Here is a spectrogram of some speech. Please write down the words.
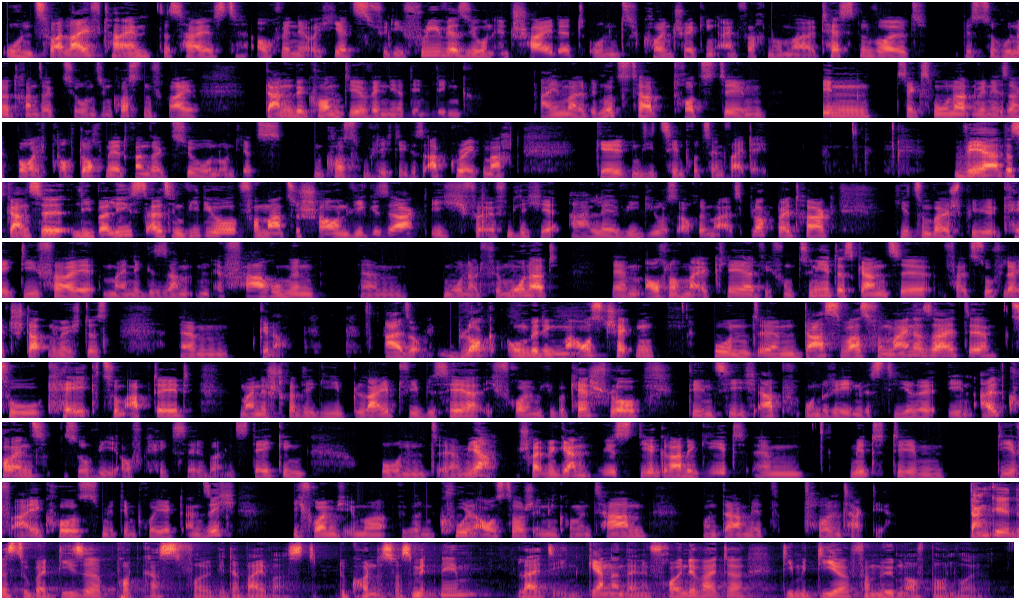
und zwar Lifetime. Das heißt, auch wenn ihr euch jetzt für die Free-Version entscheidet und Cointracking einfach nur mal testen wollt, bis zu 100 Transaktionen sind kostenfrei, dann bekommt ihr, wenn ihr den Link einmal benutzt habt, trotzdem in sechs Monaten, wenn ihr sagt, boah, ich brauche doch mehr Transaktionen und jetzt ein kostenpflichtiges Upgrade macht, gelten die 10% weiterhin. Wer das Ganze lieber liest, als in Videoformat zu schauen, wie gesagt, ich veröffentliche alle Videos auch immer als Blogbeitrag. Hier zum Beispiel Cake DeFi, meine gesamten Erfahrungen ähm, Monat für Monat. Ähm, auch nochmal erklärt, wie funktioniert das Ganze, falls du vielleicht starten möchtest. Ähm, genau. Also, Blog unbedingt mal auschecken. Und ähm, das war's von meiner Seite zu Cake, zum Update. Meine Strategie bleibt wie bisher. Ich freue mich über Cashflow, den ziehe ich ab und reinvestiere in Altcoins sowie auf Cake selber in Staking. Und ähm, ja, schreib mir gern, wie es dir gerade geht ähm, mit dem DFI-Kurs, mit dem Projekt an sich. Ich freue mich immer über einen coolen Austausch in den Kommentaren und damit tollen Tag dir. Danke, dass du bei dieser Podcast-Folge dabei warst. Du konntest was mitnehmen, leite ihn gern an deine Freunde weiter, die mit dir Vermögen aufbauen wollen.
